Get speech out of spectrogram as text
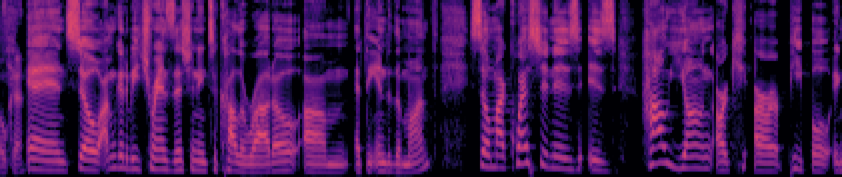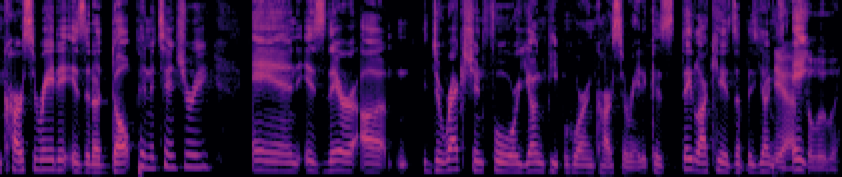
Okay. And so I'm going to be transitioning to Colorado um, at the end of the month. So my question is: is how young are are people incarcerated? Is it adult penitentiary? And is there a direction for young people who are incarcerated? Because they lock kids up as young yeah, as eight absolutely.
